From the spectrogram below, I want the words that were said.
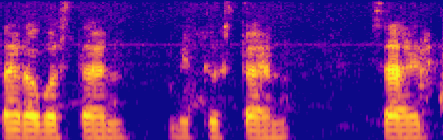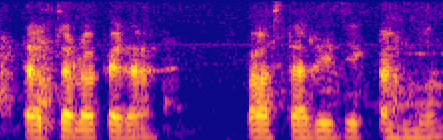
তার অবস্থান, মৃত্যুস্থান চার তার চলাফেরা পাঁচ তার রিজিক আহমদ।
